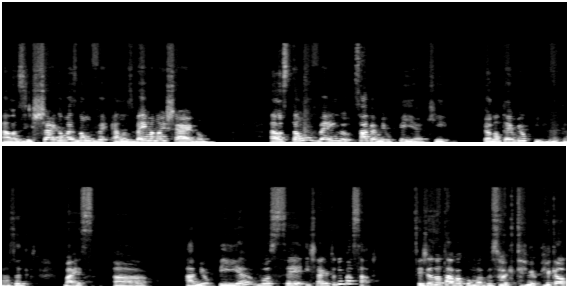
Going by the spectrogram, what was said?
Elas enxergam, mas não veem. Elas veem, mas não enxergam. Elas estão vendo, sabe a miopia? Que eu não tenho miopia, né? Graças a Deus. Mas uh, a miopia, você enxerga tudo embaçado. Esses dias eu tava com uma pessoa que tem miopia, que ela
